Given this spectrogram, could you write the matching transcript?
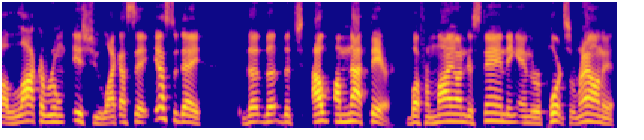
a, locker room issue. Like I said yesterday, the the the I, I'm not there, but from my understanding and the reports around it,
